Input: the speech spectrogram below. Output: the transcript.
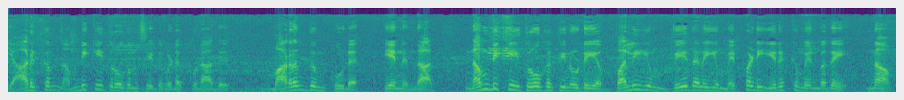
யாருக்கும் நம்பிக்கை துரோகம் செய்துவிடக்கூடாது மறந்தும் கூட. ஏனென்றால் நம்பிக்கை துரோகத்தினுடைய பலியும் வேதனையும் எப்படி இருக்கும் என்பதை நாம்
